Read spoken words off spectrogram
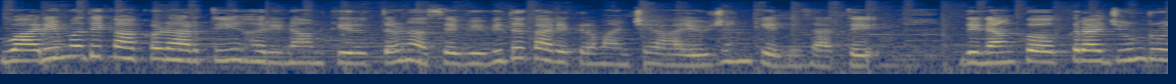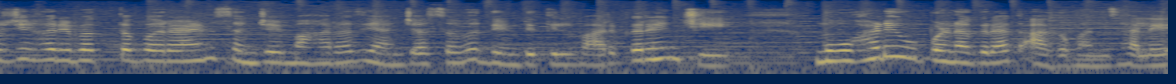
वारीमध्ये काकड आरती हरिनाम कीर्तन असे विविध कार्यक्रमांचे आयोजन केले जाते. दिनांक अकरा जून रोजी हरिभक्त परायण संजय महाराज यांच्यासह दिंडीतील वारकऱ्यांची मोहाडी उपनगरात आगमन झाले.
